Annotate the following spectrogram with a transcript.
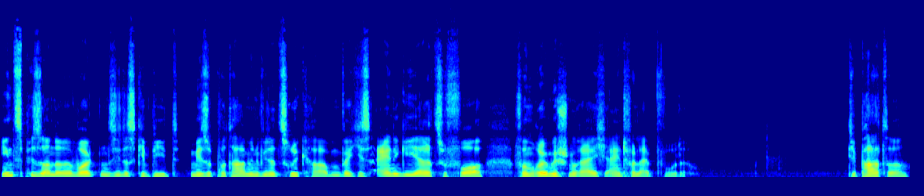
Insbesondere wollten sie das Gebiet Mesopotamien wieder zurückhaben, welches einige Jahre zuvor vom Römischen Reich einverleibt wurde. Die Parther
